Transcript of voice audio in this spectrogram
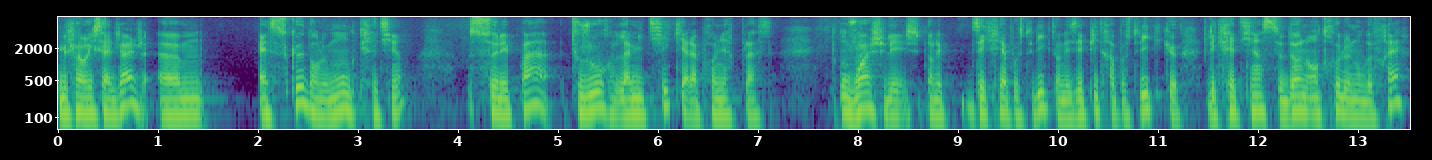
Mais Fabrice Adjadj, euh, est-ce que dans le monde chrétien, ce n'est pas toujours l'amitié qui a la première place? On voit dans les écrits apostoliques, dans les épîtres apostoliques, que les chrétiens se donnent entre eux le nom de frère,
